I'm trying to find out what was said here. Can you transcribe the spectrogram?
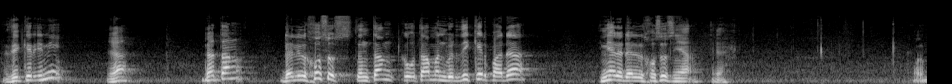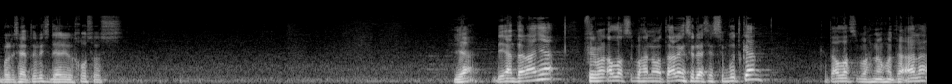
zikir ini ya datang dalil khusus tentang keutamaan berzikir pada ini ada dalil khususnya ya. Boleh saya tulis dalil khusus. Ya, di antaranya firman Allah Subhanahu wa taala yang sudah saya sebutkan Kata Allah Subhanahu wa taala,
